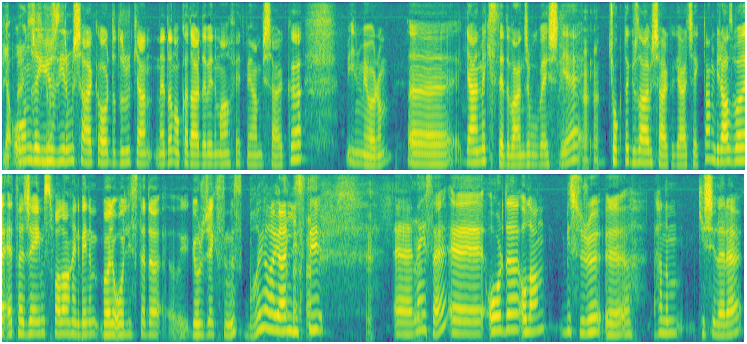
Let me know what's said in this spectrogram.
Ya onca geldi. 120 şarkı orada dururken neden o kadar da beni mahvetmeyen bir şarkı bilmiyorum. Ee, gelmek istedi bence bu beşliğe. Çok da güzel bir şarkı gerçekten. Biraz böyle Etta James falan hani benim böyle o listede e, göreceksiniz. Bayağı yani listeyi Ee, Neyse e, orada olan bir sürü e, hanım kişilere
